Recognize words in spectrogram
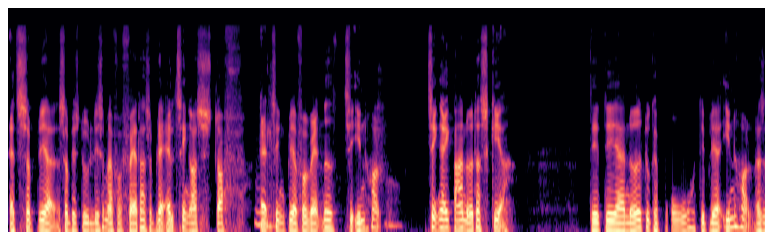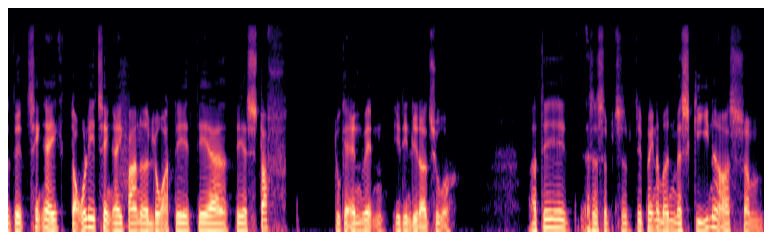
at så, bliver, så hvis du ligesom er forfatter, så bliver alting også stof. Mm. Alting bliver forvandlet til indhold. Ting er ikke bare noget, der sker. Det, det er noget, du kan bruge. Det bliver indhold. Altså, det, ting er ikke dårlige ting, er ikke bare noget lort. Det, det, er, det er stof, du kan anvende i din litteratur. Og det, altså, så, så det er på en eller anden måde en maskine også, som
